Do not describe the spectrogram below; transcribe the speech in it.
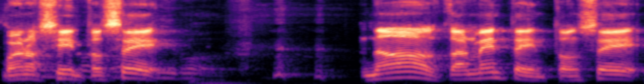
Bueno, sí, entonces, no, totalmente. Entonces,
